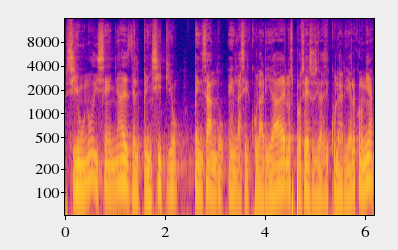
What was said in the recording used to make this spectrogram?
si uno diseña desde el principio, pensando en la circularidad de los procesos y la circularidad de la economía,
